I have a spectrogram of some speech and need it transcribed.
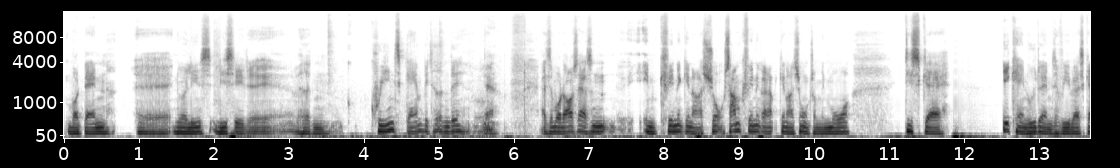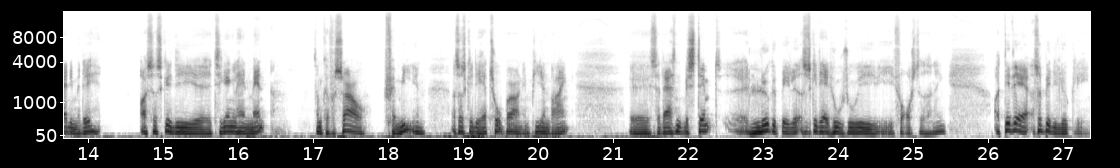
hvordan, øh, nu har jeg lige, lige set, øh, hvad hedder den, Queen's Gambit hedder den det? Ja. Altså hvor der også er sådan en kvindegeneration, samme kvindegeneration som min mor, de skal ikke have en uddannelse, fordi hvad skal de med det? Og så skal de øh, til gengæld have en mand, som kan forsørge familien, og så skal de have to børn, en pige og en dreng. Øh, Øh, så der er sådan et bestemt øh, lykkebillede, og så skal de have et hus ude i, i forstederne. Ikke? Og, det der, og så bliver de lykkelige,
